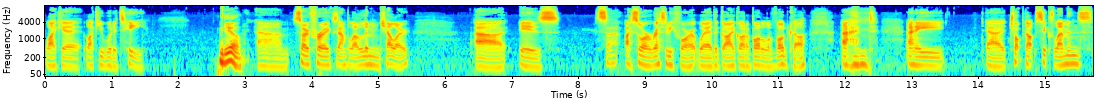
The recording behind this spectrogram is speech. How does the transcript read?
like a like you would a tea. Yeah, Um, so, for example, a limoncello uh, is. So I saw a recipe for it where the guy got a bottle of vodka, and and he uh, chopped up six lemons,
